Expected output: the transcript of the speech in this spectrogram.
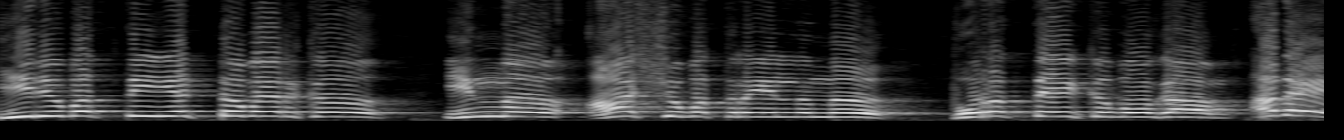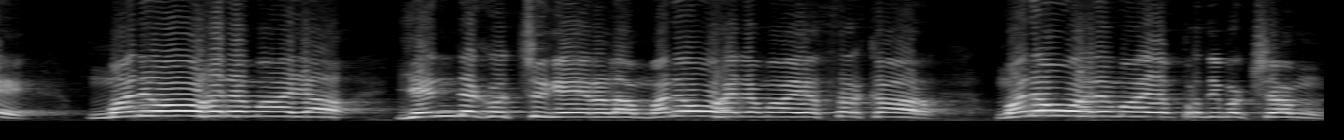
ഇരുപത്തിയെട്ട് പേർക്ക് ഇന്ന് ആശുപത്രിയിൽ നിന്ന് പുറത്തേക്ക് പോകാം. അതെ മനോഹരമായ എന്റെ കൊച്ചു കേരളം മനോഹരമായ സർക്കാർ മനോഹരമായ പ്രതിപക്ഷം.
